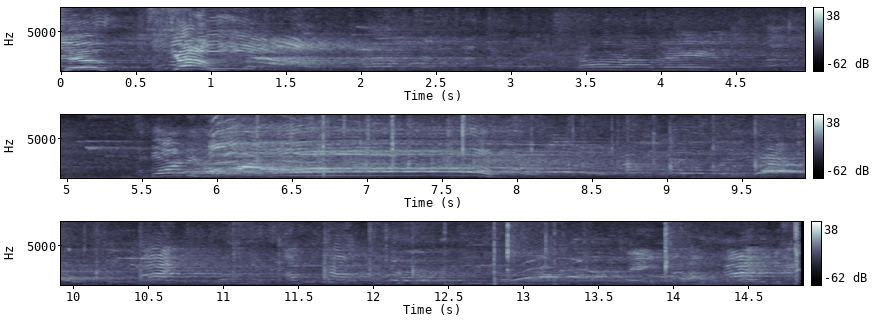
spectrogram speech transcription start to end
two, go!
